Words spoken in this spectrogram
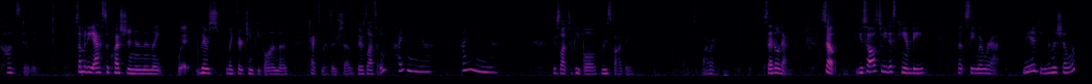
constantly. Somebody asks a question, and then like there's like 13 people on the text message, so there's lots of oh hi Mia, hi Mia. There's lots of people responding. All right, settle down. So you saw sweet as can be. Let's see where we're at. Mia, do you want to show them?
